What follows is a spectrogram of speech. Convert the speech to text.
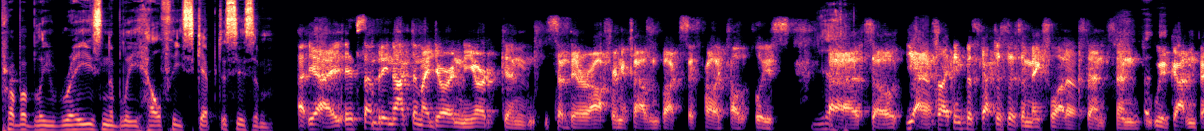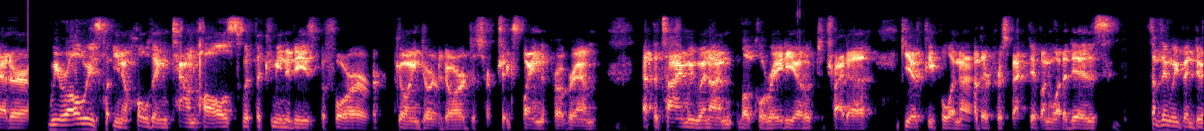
probably reasonably healthy skepticism uh, yeah, if somebody knocked on my door in New York and said they were offering a thousand bucks, I'd probably call the police. Yeah. Uh, so yeah, so I think the skepticism makes a lot of sense, and we've gotten better. We were always, you know, holding town halls with the communities before going door to door to sort of explain the program. At the time, we went on local radio to try to give people another perspective on what it is. Something we've been doing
